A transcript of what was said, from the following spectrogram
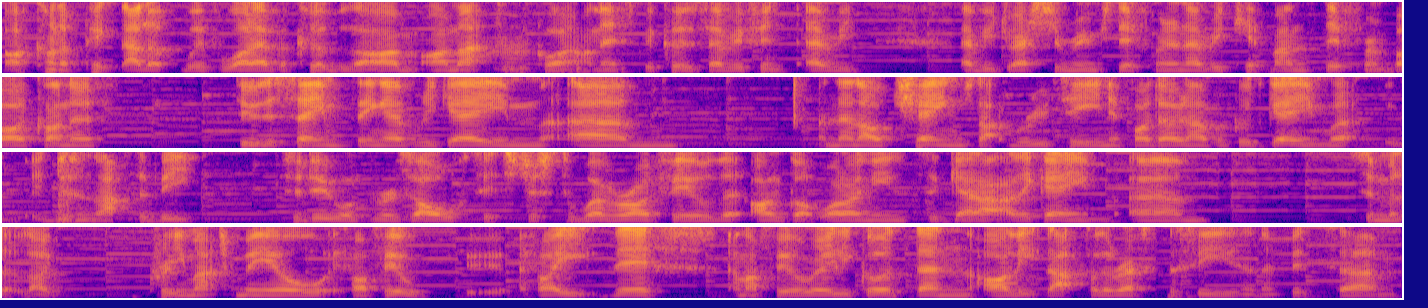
I kind of pick that up with whatever club that I'm, I'm at, to be quite honest, because everything every every dressing room's different and every kit man's different. But I kind of do the same thing every game, um, and then I'll change that routine if I don't have a good game. It doesn't have to be to do with the result; it's just to whether I feel that I got what I needed to get out of the game. Um, similar like pre-match meal. If I feel if I eat this and I feel really good, then I'll eat that for the rest of the season. If it's um,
